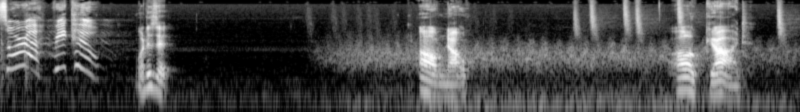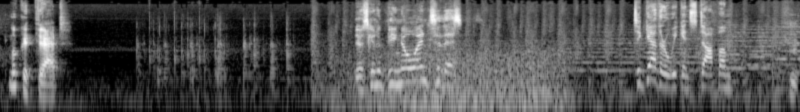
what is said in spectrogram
Sora! Riku! What is it? Oh no. Oh god. Look at that. There's gonna be no end to this. Together we can stop hmm. them.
